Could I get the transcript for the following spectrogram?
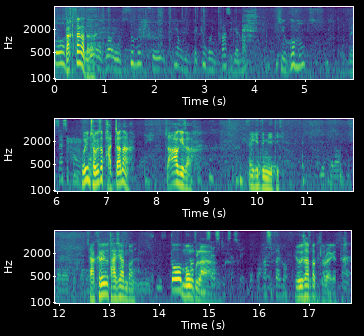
오, 딱딱하다. 우린 저기서 봤잖아. 저기서. 애기들 미디. 자, 그래도 다시 한번. 또 몽블랑. 여기서 한 바퀴 돌아야겠다.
